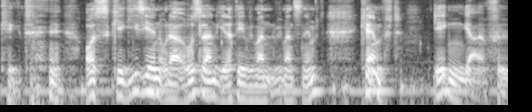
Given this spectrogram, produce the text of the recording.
aus Kirgisien oder Russland, je nachdem, wie man es nimmt, kämpft gegen, ja, für,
